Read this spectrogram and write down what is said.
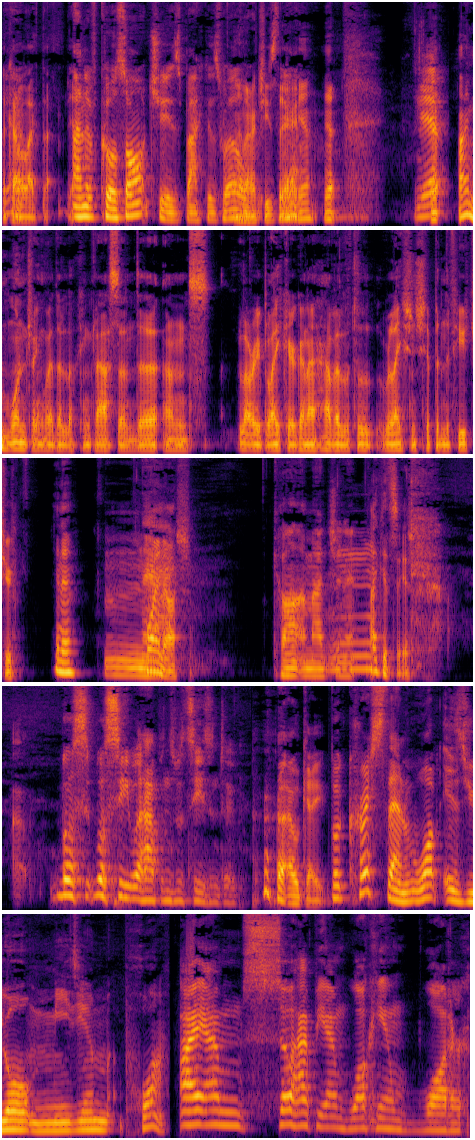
I kind of like that. Yeah. and of course, Archie is back as well. And Archie's there, yeah, yeah. Yeah. I'm wondering whether Looking Glass and uh, and Laurie Blake are going to have a little relationship in the future. You know, why not? Can't imagine it. I could see it. We'll see, we'll see what happens with season two. okay, But Chris, then, what is your medium point? I am so happy I'm walking on water.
